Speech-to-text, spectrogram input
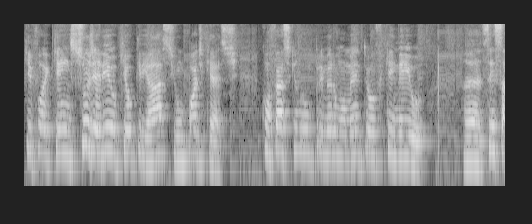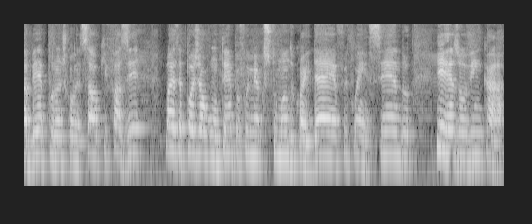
que foi quem sugeriu que eu criasse um podcast. Confesso que no primeiro momento eu fiquei meio é, sem saber por onde começar, o que fazer, mas depois de algum tempo eu fui me acostumando com a ideia, fui conhecendo e resolvi encarar.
